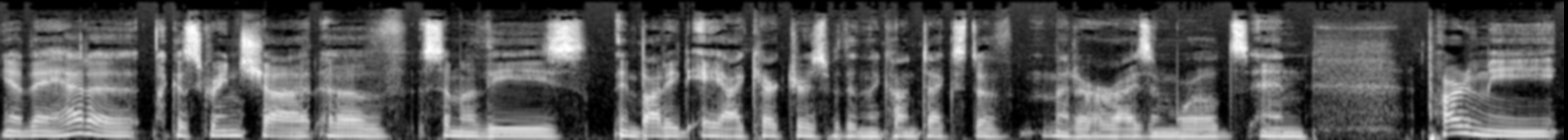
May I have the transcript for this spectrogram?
Yeah, they had a like a screenshot of some of these embodied AI characters within the context of Meta Horizon worlds and part of me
